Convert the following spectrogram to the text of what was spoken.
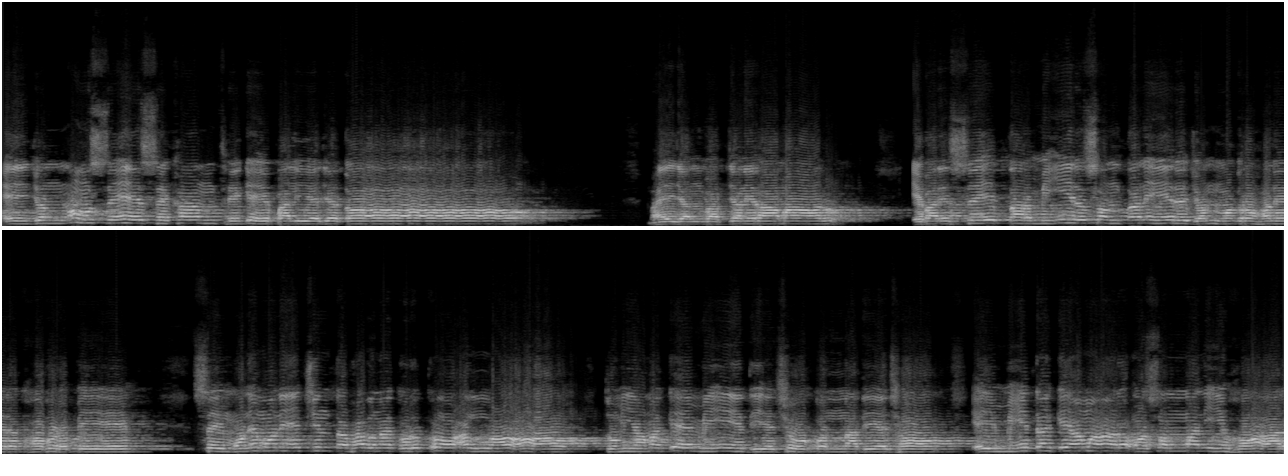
এই জন্য সে সেখান থেকে পালিয়ে যেত। ভাইজান, বাপজানেরা আমার, এবারে সে তার মেয়ের সন্তানের জন্মগ্রহণের খবর পেয়ে সে মনে মনে চিন্তা ভাবনা করতো, আল্লাহ তুমি আমাকে মেয়ে দিয়েছ, কন্যা দিয়েছ। এই মেয়েটাকে আমার অসম্মানী হওয়ার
